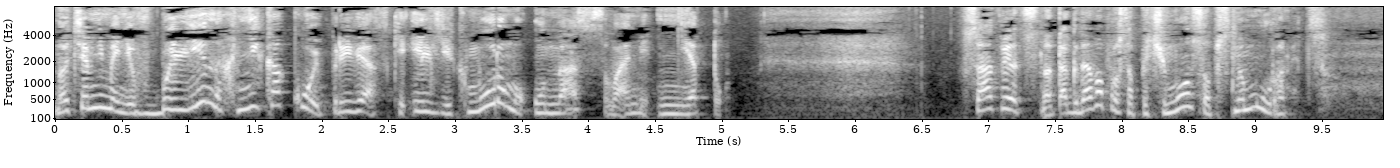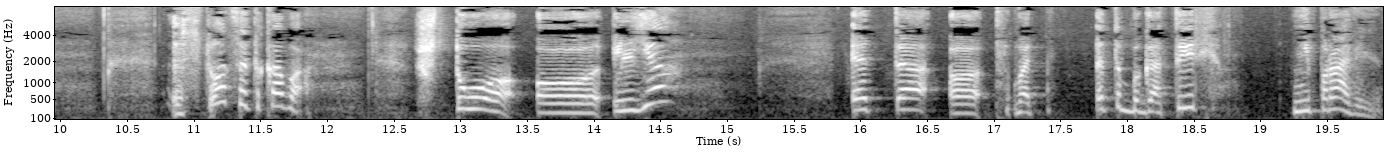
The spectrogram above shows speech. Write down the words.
Но, тем не менее, в былинах никакой привязки Ильи к Мурому у нас с вами нету. Соответственно, тогда вопрос, а почему он, собственно, муромец? Ситуация такова, что э, Илья это, э, это богатырь неправильный.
